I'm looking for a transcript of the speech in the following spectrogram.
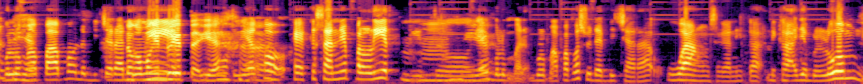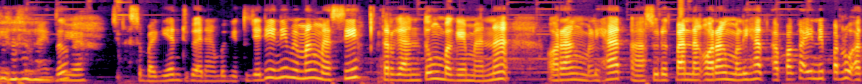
belum Iya. apa-apa udah bicara Udah duit. ngomongin duit ya. gitu ya kok kayak kesannya pelit Mm-mm, gitu iya. ya belum belum apa-apa sudah bicara uang misalkan nikah nikah aja belum gitu nah itu Iya. sebagian juga ada yang begitu. Jadi ini memang masih tergantung bagaimana orang melihat uh, sudut pandang orang melihat apakah ini perlu atau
